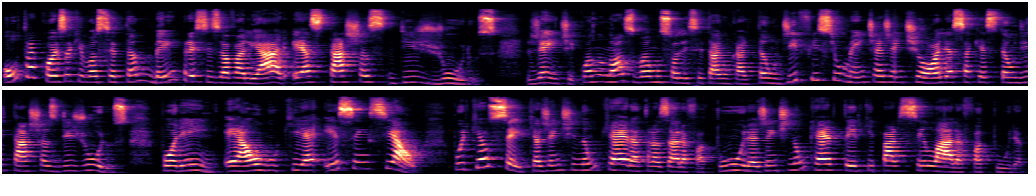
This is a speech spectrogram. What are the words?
Outra coisa que você também precisa avaliar é as taxas de juros. Gente, quando nós vamos solicitar um cartão, dificilmente a gente olha essa questão de taxas de juros. Porém, é algo que é essencial, porque eu sei que a gente não quer atrasar a fatura, a gente não quer ter que parcelar a fatura,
